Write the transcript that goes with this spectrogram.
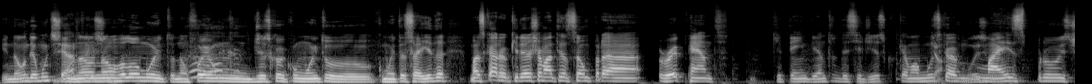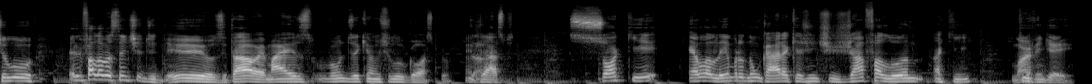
E não deu muito certo não, isso. não rolou muito, não foi um disco com, muito, com muita saída. Mas, cara, eu queria chamar a atenção pra Repent, que tem dentro desse disco, que é uma música, música. mais pro estilo. Ele fala bastante de Deus e tal, é mais, vamos dizer que é um estilo gospel, entre Tá. aspas. Só que ela lembra de um cara que a gente já falou aqui, Marvin Gaye.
